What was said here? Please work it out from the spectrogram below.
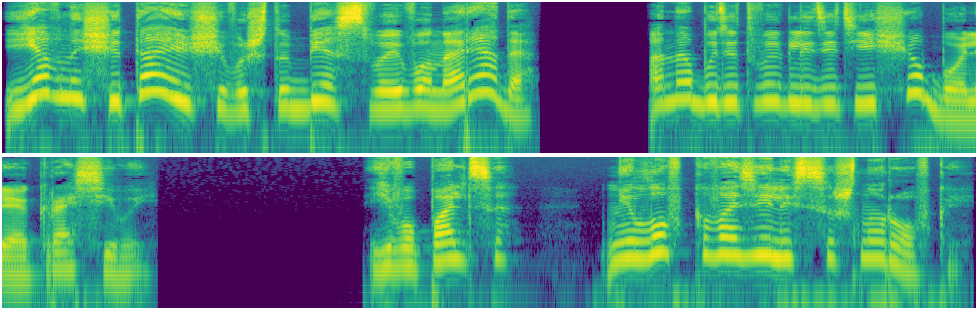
явно считающего, что без своего наряда она будет выглядеть еще более красивой. Его пальцы неловко возились со шнуровкой.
